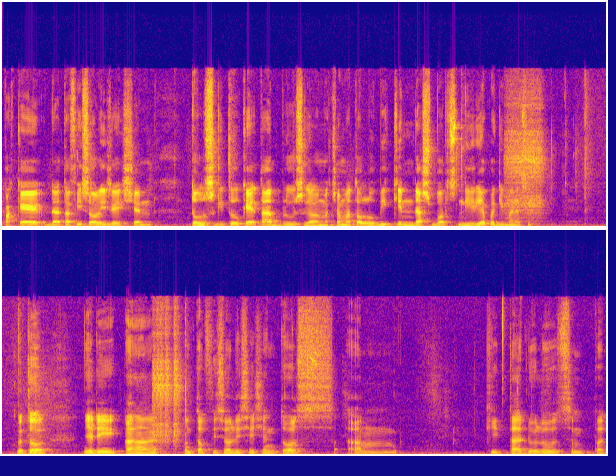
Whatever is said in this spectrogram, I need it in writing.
pakai data visualization tools gitu kayak Tableau segala macam atau lu bikin dashboard sendiri apa gimana sih? Betul. Jadi uh, untuk visualization tools um, kita dulu sempat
